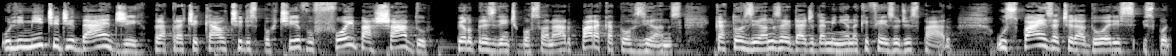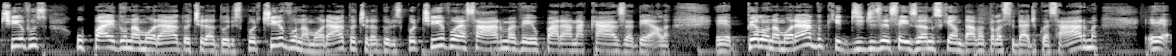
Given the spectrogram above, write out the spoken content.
O limite de idade para praticar o tiro esportivo foi baixado pelo presidente Bolsonaro para 14 anos. 14 anos é a idade da menina que fez o disparo. Os pais atiradores esportivos, o pai do namorado atirador esportivo, o namorado atirador esportivo, essa arma veio parar na casa dela é, pelo namorado, que de 16 anos que andava pela cidade com essa arma. É,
